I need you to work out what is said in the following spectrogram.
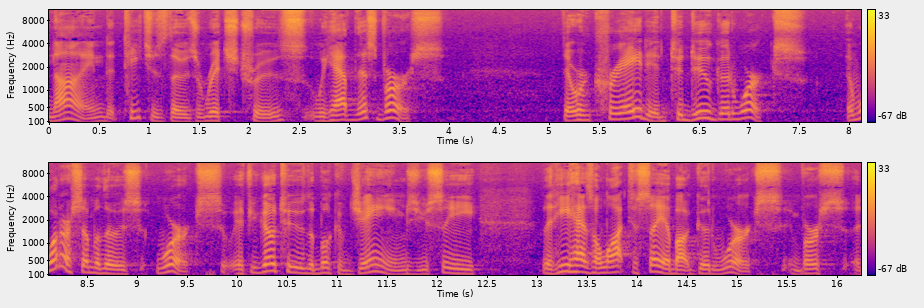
9, that teaches those rich truths, we have this verse that we're created to do good works. And what are some of those works? If you go to the book of James, you see that he has a lot to say about good works. In verse uh,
